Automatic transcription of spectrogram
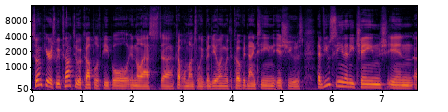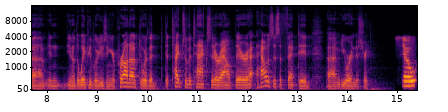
So I'm curious. We've talked to a couple of people in the last uh, couple of months when we've been dealing with the COVID nineteen issues. Have you seen any change in uh, in you know the way people are using your product or the the types of attacks that are out there? How has this affected um, your industry? So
